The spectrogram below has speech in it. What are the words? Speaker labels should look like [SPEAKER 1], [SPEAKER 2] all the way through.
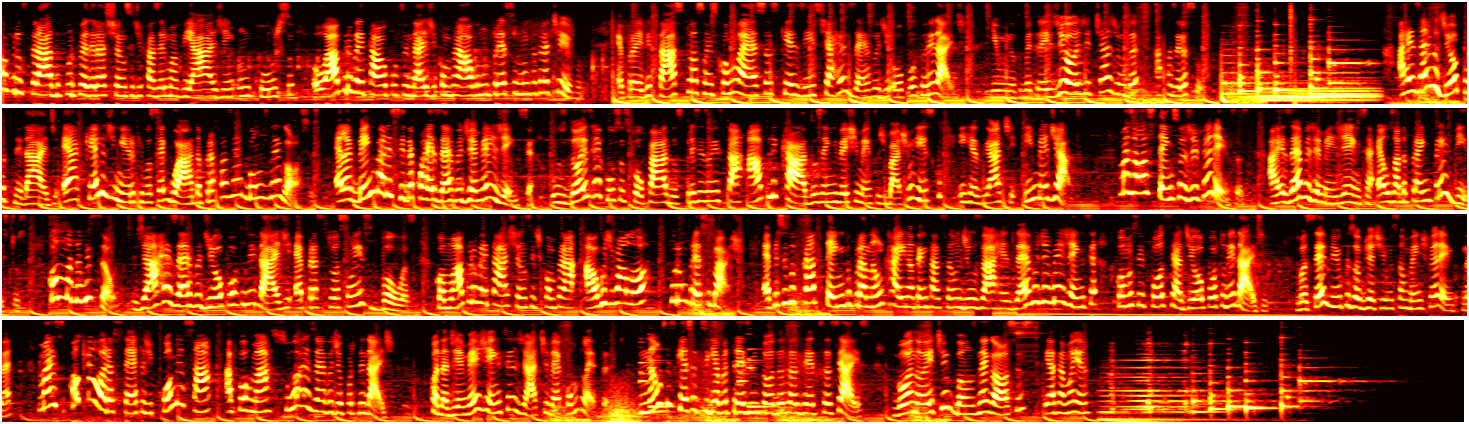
[SPEAKER 1] ficou frustrado por perder a chance de fazer uma viagem, um curso ou aproveitar a oportunidade de comprar algo num preço muito atrativo? É para evitar situações como essas que existe a reserva de oportunidade. E o Minuto B3 de hoje te ajuda a fazer a sua. Reserva de oportunidade é aquele dinheiro que você guarda para fazer bons negócios. Ela é bem parecida com a reserva de emergência. Os dois recursos poupados precisam estar aplicados em investimentos de baixo risco e resgate imediato. Mas elas têm suas diferenças. A reserva de emergência é usada para imprevistos, como uma demissão. Já a reserva de oportunidade é para situações boas, como aproveitar a chance de comprar algo de valor por um preço baixo. É preciso ficar atento para não cair na tentação de usar a reserva de emergência como se fosse a de oportunidade. Você viu que os objetivos são bem diferentes, né? Mas qual é a hora certa de começar a formar sua reserva de oportunidade? Quando a de emergência já estiver completa. Não se esqueça de seguir a B3 em todas as redes sociais. Boa noite, bons negócios e até amanhã!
